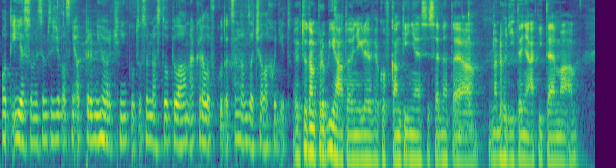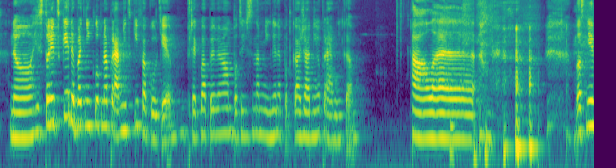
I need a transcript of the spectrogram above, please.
od ISu, myslím si, že vlastně od prvního ročníku, co jsem nastoupila na Karlovku, tak jsem tam začala chodit. Jak to tam probíhá? To je někde jako v kantýně, si sednete a nadhodíte nějaký téma. No, historicky je debatní klub na právnické fakultě. Překvapivě mám pocit, že jsem tam nikdy nepotkala žádného právníka. Ale vlastně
